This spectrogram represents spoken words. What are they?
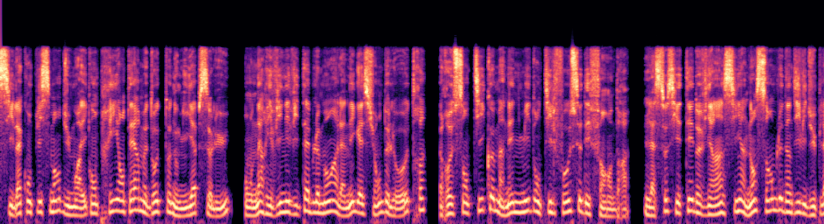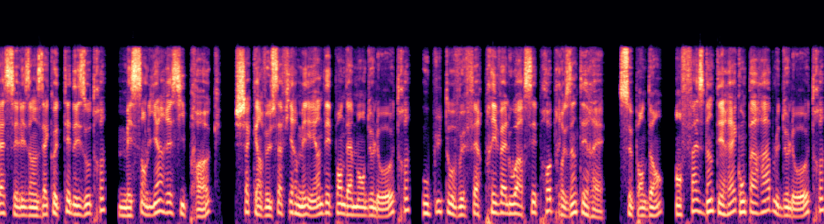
Si l'accomplissement du moi est compris en termes d'autonomie absolue, on arrive inévitablement à la négation de l'autre, ressenti comme un ennemi dont il faut se défendre. La société devient ainsi un ensemble d'individus placés les uns à côté des autres, mais sans lien réciproque, chacun veut s'affirmer indépendamment de l'autre, ou plutôt veut faire prévaloir ses propres intérêts. Cependant, en face d'intérêts comparables de l'autre,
